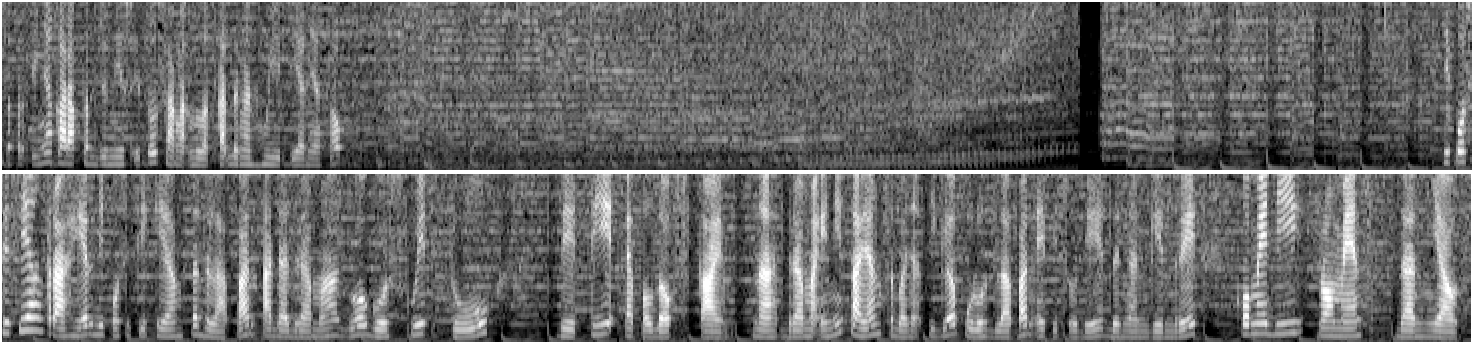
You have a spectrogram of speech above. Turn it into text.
Sepertinya karakter jenius itu sangat melekat dengan Huitian ya sob. Di posisi yang terakhir, di posisi yang ke-8 ada drama Go Go Squid 2 DT Apple Dogs Time. Nah, drama ini tayang sebanyak 38 episode dengan genre komedi, romance, dan yacht.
